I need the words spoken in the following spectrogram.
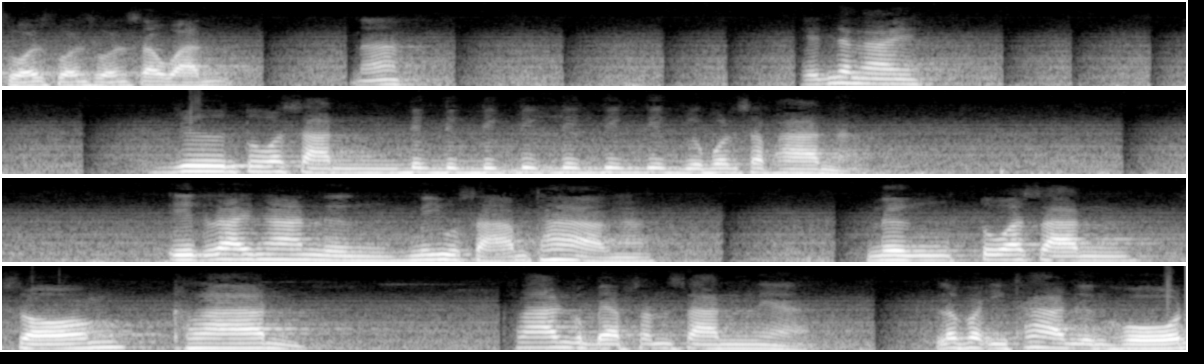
สวนสวนสวนสวรรค์ นะ เห็นยังไง ยืนตัวสั่นดิกดิกดิกดิกดิกดิกดิกอยู่บนสะพานอะ อีกรายงานหนึ่งมีอยู่สามท่านะหนึ่งตัวสั่นสองคลาน คลานก็แบบสั่นๆเนี่ย แล้วก็อีกท่าหนึ่งโหน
